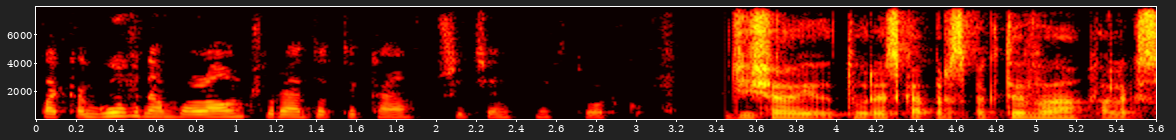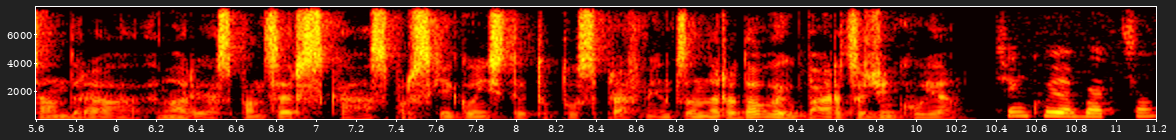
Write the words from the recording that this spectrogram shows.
taka główna bolączka, która dotyka przeciętnych Turków. Dzisiaj turecka perspektywa. Aleksandra Maria Spancerska z Polskiego Instytutu Spraw Międzynarodowych. Bardzo dziękuję. Dziękuję bardzo.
